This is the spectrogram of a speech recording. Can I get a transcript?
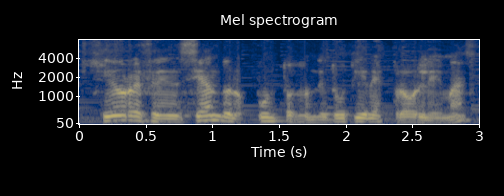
georreferenciando los puntos donde tú tienes problemas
